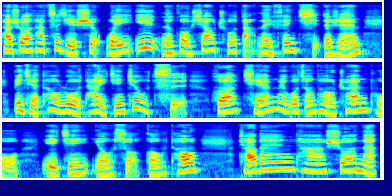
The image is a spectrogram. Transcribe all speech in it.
他说他自己是唯一能够消除党内分歧的人，并且透露他已经就此和前美国总统川普已经有所沟通。乔丹他说呢，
